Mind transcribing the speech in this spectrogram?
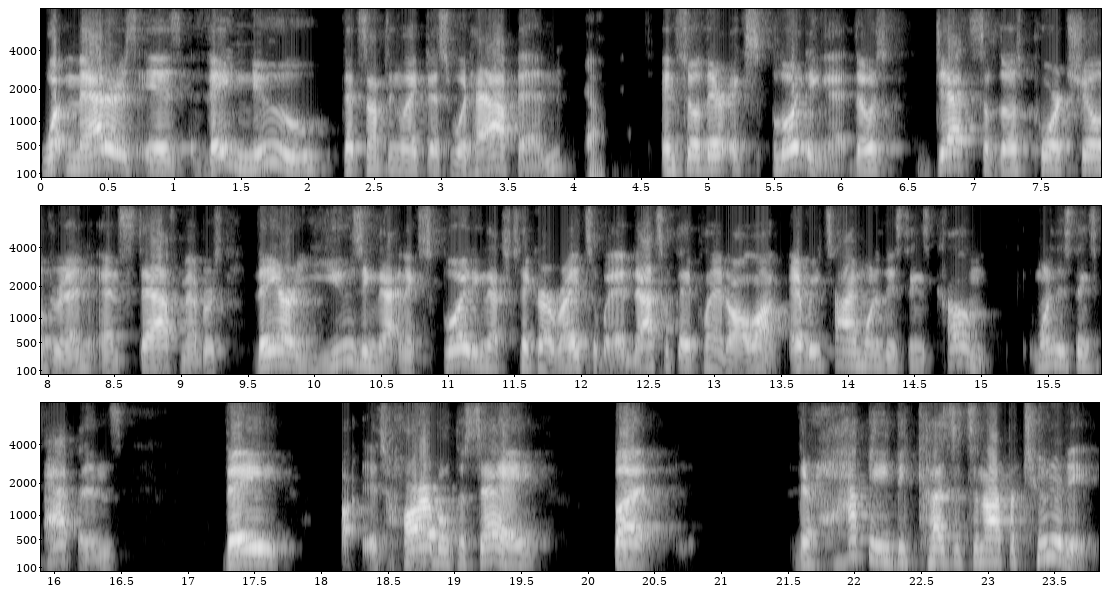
What matters is they knew that something like this would happen. Yeah. And so they're exploiting it. Those deaths of those poor children and staff members, they are using that and exploiting that to take our rights away. And that's what they planned all along. Every time one of these things come, one of these things happens, they it's horrible to say, but they're happy because it's an opportunity.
